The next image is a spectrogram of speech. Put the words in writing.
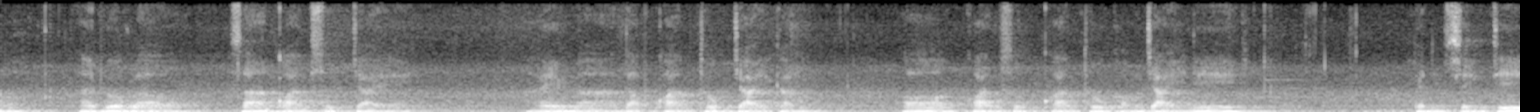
นให้พวกเราสร้างความสุขใจ ให้มาดับความทุกข์ใจกัน เพราะความสุขความทุกข์ของใจนี้ เป็นสิ่งที่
